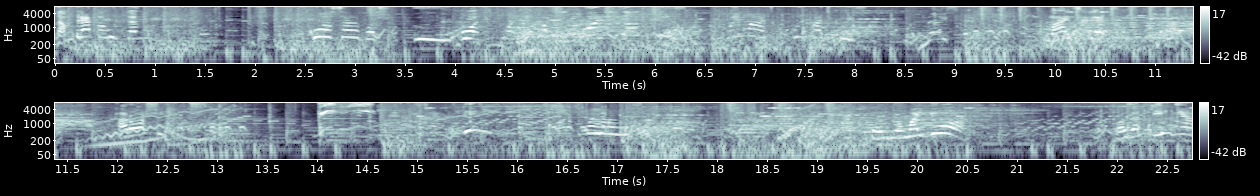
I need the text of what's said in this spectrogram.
Нам треба утонуть. Коса больше. Вот, вот, вот, вот, вот, Поймать, поймать headshot. Найс кэт. Хороший хэдшот. Да ё-моё! Що за фігня?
